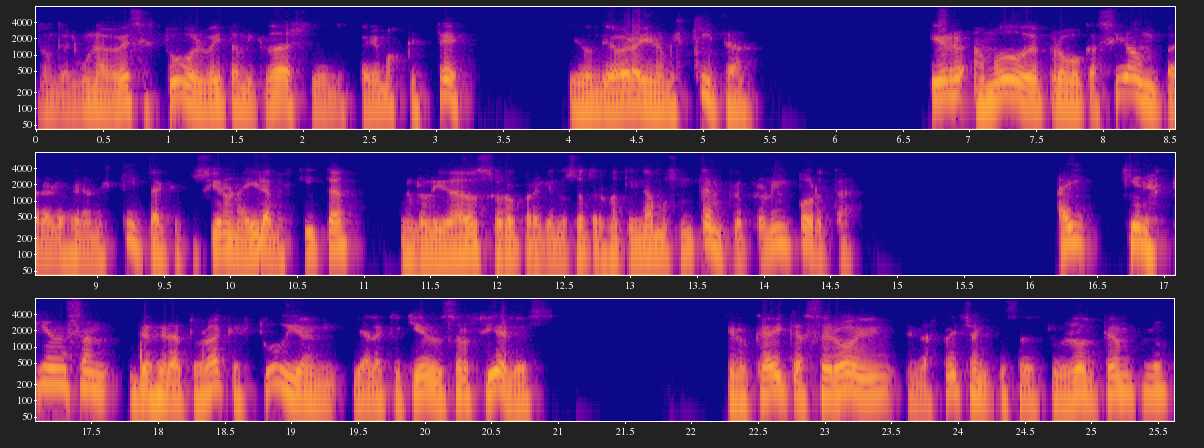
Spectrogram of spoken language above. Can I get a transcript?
donde alguna vez estuvo el Beit HaMikdash, donde esperemos que esté, y donde ahora hay una mezquita. Ir a modo de provocación para los de la mezquita, que pusieron ahí la mezquita, en realidad solo para que nosotros no tengamos un templo, pero no importa. Hay quienes piensan desde la Torah que estudian y a la que quieren ser fieles, que lo que hay que hacer hoy, en la fecha en que se destruyó el templo,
